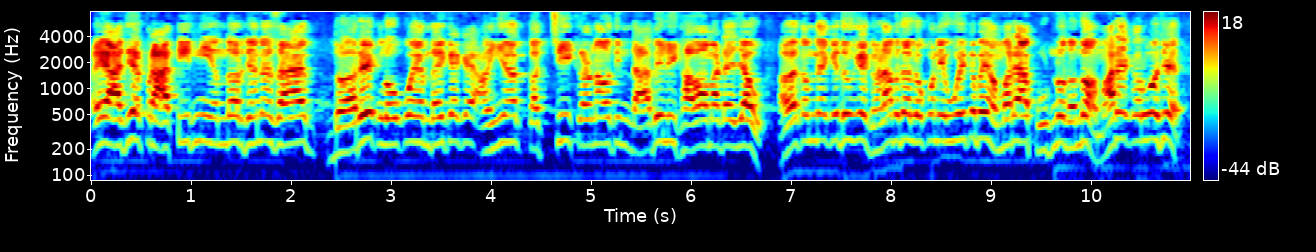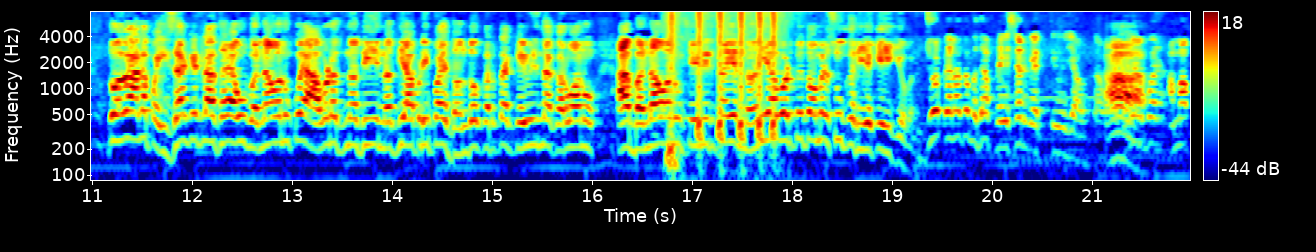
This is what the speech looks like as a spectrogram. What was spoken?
હવે આજે પ્રાતિજની અંદર છે ને સાહેબ દરેક લોકો એમ થાય કે કે અહીંયા કચ્છી કર્ણાવતી દાબેલી ખાવા માટે જાવ હવે તમને કીધું કે ઘણા બધા લોકોને એવું હોય કે ભાઈ અમારે આ ફૂડનો ધંધો અમારે કરવો છે. તો હવે આના પૈસા કેટલા થયા? આવું બનાવવાનું કોઈ આવડત નથી. નથી આપણી પાસે ધંધો કરતા કેવી રીતના કરવાનું? આ બનાવવાનું કેવી રીતના? એ નહીં આવડતું તો અમે શું કરીએ? કે કયો જો પેલા તો બધા ફ્રેશર વ્યક્તિઓ જ આવતા બરાબર? આમાં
